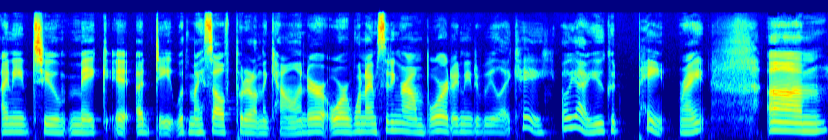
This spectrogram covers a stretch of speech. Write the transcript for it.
I need to make it a date with myself, put it on the calendar, or when I'm sitting around bored, I need to be like, hey, oh yeah, you could paint, right? Um,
